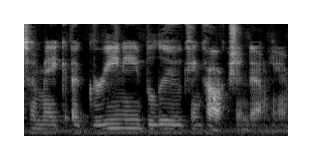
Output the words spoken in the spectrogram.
to make a greeny blue concoction down here.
